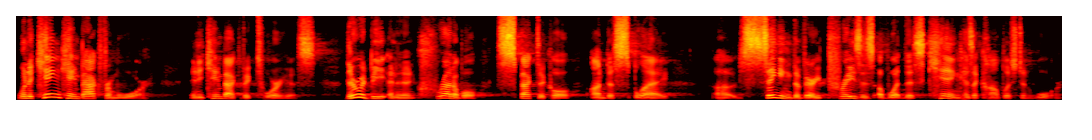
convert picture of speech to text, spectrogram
When a king came back from war and he came back victorious, there would be an incredible spectacle on display, uh, singing the very praises of what this king has accomplished in war.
